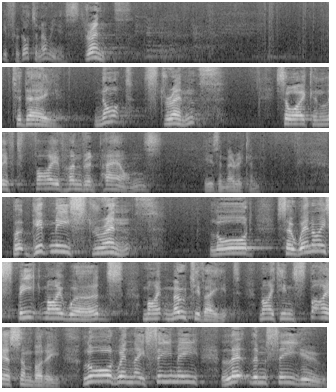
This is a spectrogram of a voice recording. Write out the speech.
You've forgotten, haven't you? Strength. Today, not strength so I can lift 500 pounds. He's American. But give me strength, Lord, so when I speak my words might motivate, might inspire somebody. Lord, when they see me, let them see you.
